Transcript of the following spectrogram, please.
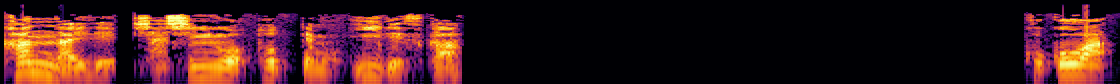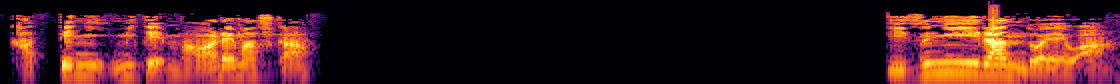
館内で写真を撮ってもいいですか？ここは勝手に見て回れますか？ディズニーランドへは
